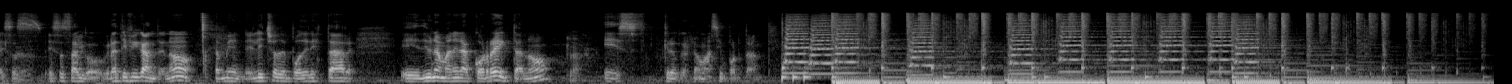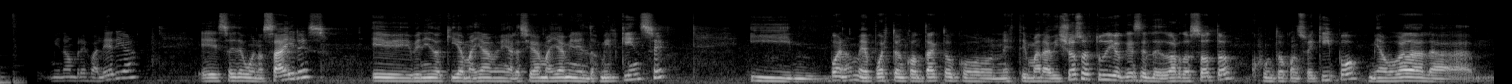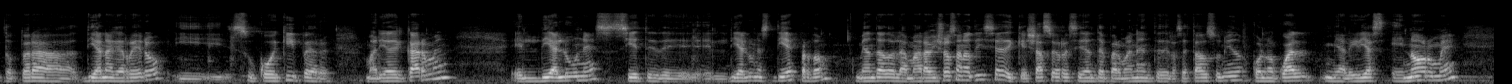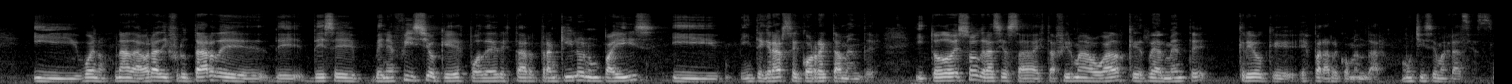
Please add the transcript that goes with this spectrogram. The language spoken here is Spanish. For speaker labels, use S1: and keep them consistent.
S1: Eso es, eso es algo gratificante, ¿no? También el hecho de poder estar eh, de una manera correcta, ¿no?
S2: Claro.
S1: Es, creo que es lo más importante. Mi nombre es Valeria, eh, soy de Buenos Aires, he venido aquí a Miami, a la ciudad de Miami en el 2015 y bueno, me he puesto en contacto con este maravilloso estudio que es el de Eduardo Soto, junto con su equipo, mi abogada la doctora Diana Guerrero y su coequiper María del Carmen. El día lunes 7 de, el día lunes 10, perdón, me han dado la maravillosa noticia de que ya soy residente permanente de los Estados Unidos, con lo cual mi alegría es enorme y bueno, nada, ahora disfrutar de, de, ese beneficio que es poder estar tranquilo en un país y integrarse correctamente. Y todo eso gracias a esta firma de abogados que realmente creo que es para recomendar. Muchísimas gracias.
